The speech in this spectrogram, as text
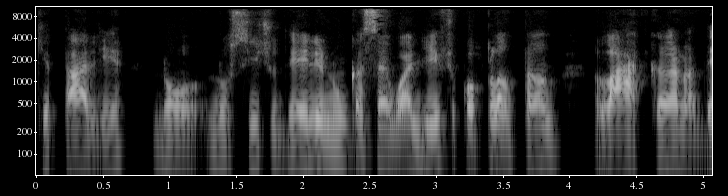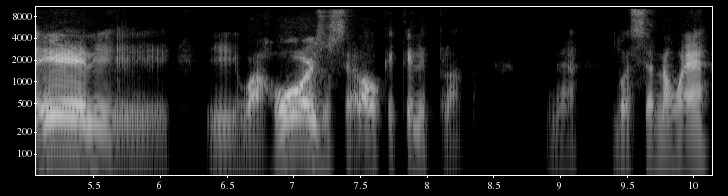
que está ali no, no sítio dele, nunca saiu ali, ficou plantando lá a cana dele e, e o arroz, ou sei lá o que, que ele planta. Né? Você não é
